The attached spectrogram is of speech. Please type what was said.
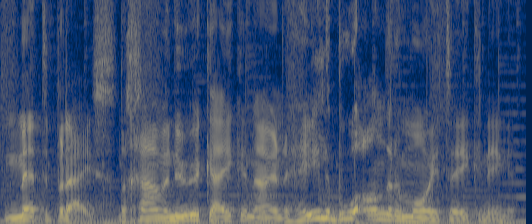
met de prijs. Dan gaan we nu weer kijken naar een heleboel andere mooie tekeningen.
